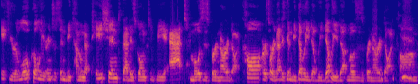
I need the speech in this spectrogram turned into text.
If you're local and you're interested in becoming a patient, that is going to be at mosesbernard.com, or sorry, that is going to be www.mosesbernard.com.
